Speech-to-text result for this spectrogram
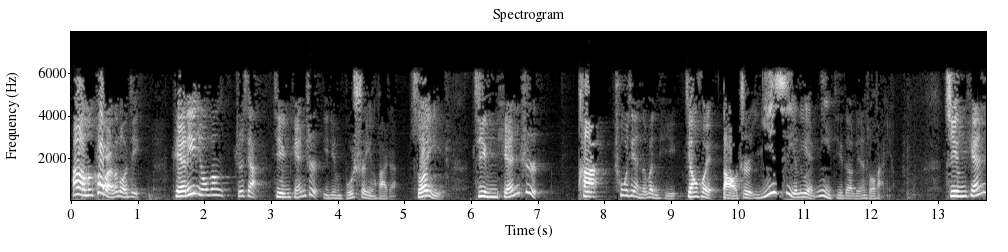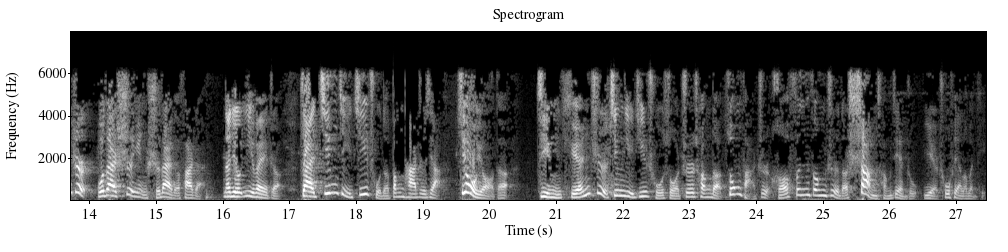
按我们课本的逻辑，铁犁牛耕之下，井田制已经不适应发展，所以井田制它出现的问题将会导致一系列密集的连锁反应。井田制不再适应时代的发展，那就意味着在经济基础的崩塌之下。旧有的井田制经济基础所支撑的宗法制和分封制的上层建筑也出现了问题，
